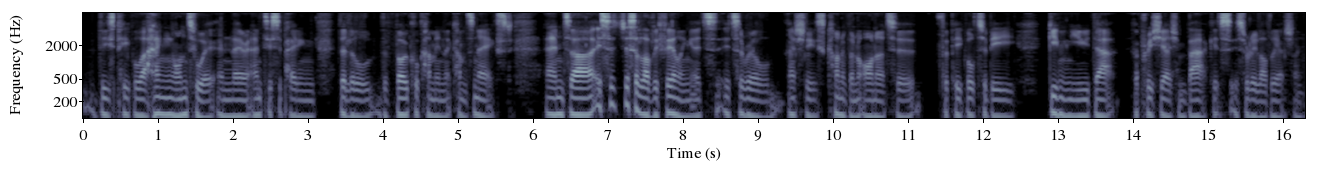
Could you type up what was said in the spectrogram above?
these people are hanging on to it and they're anticipating the little the vocal come in that comes next and uh, it's a, just a lovely feeling. It's it's a real actually it's kind of an honor to for people to be giving you that appreciation back. It's it's really lovely actually.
